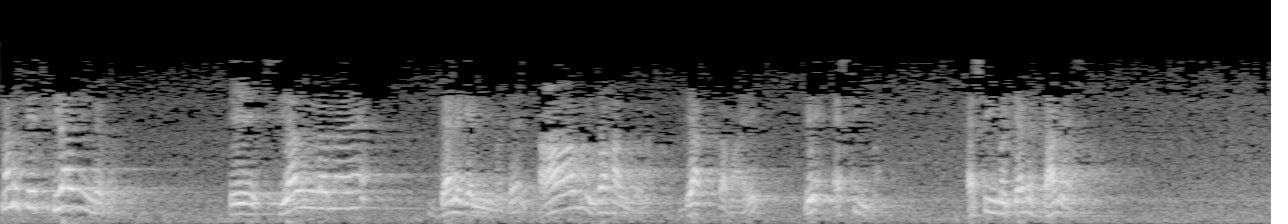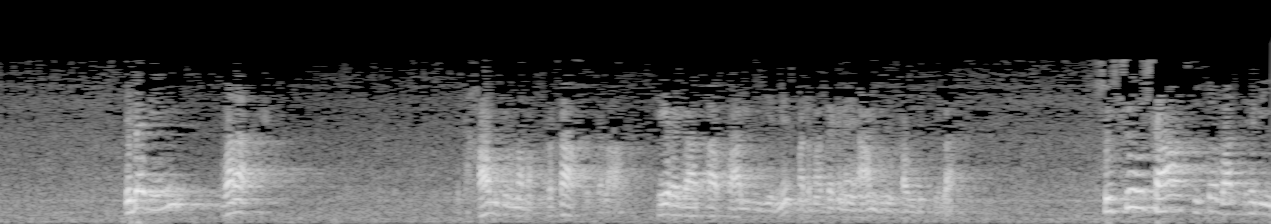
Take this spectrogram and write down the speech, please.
නමුත් ඒ සියල්ලම ඒ සියල්ලම දැන ගැනීමට තාම ඉවහල් වෙන දෙයක් තමයි මේ ඇසීම. ඇසීම කියන්නේ ධන ඇසීම. එබැවින් වරක් හාමුදුරුවම ප්‍රකාශ කළා හේරගාථා පාළියෙන්නේ මට මතක නැහැ හාමුදුරුවෝ කවුද කියලා. සුසුසා සුත වර්ධනි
